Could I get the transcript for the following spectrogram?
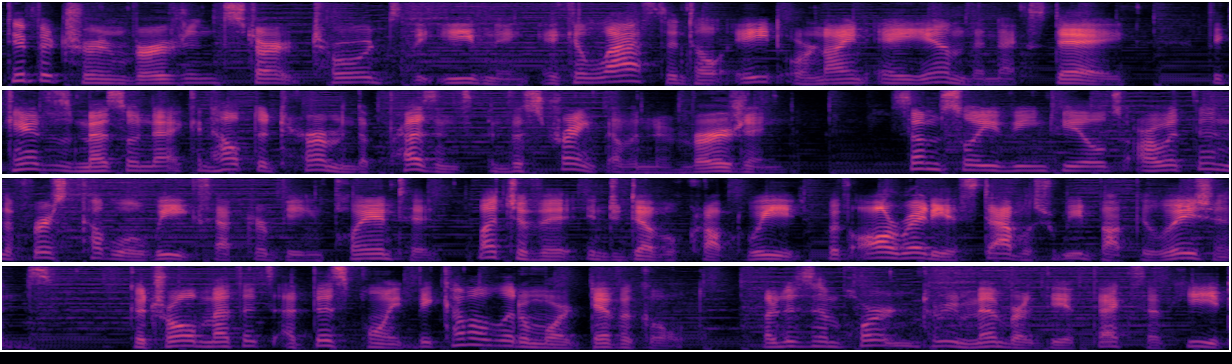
Temperature inversions start towards the evening and can last until 8 or 9 a.m. the next day. The Kansas Mesonet can help determine the presence and the strength of an inversion. Some soybean fields are within the first couple of weeks after being planted, much of it into double cropped wheat with already established weed populations. Control methods at this point become a little more difficult, but it is important to remember the effects of heat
